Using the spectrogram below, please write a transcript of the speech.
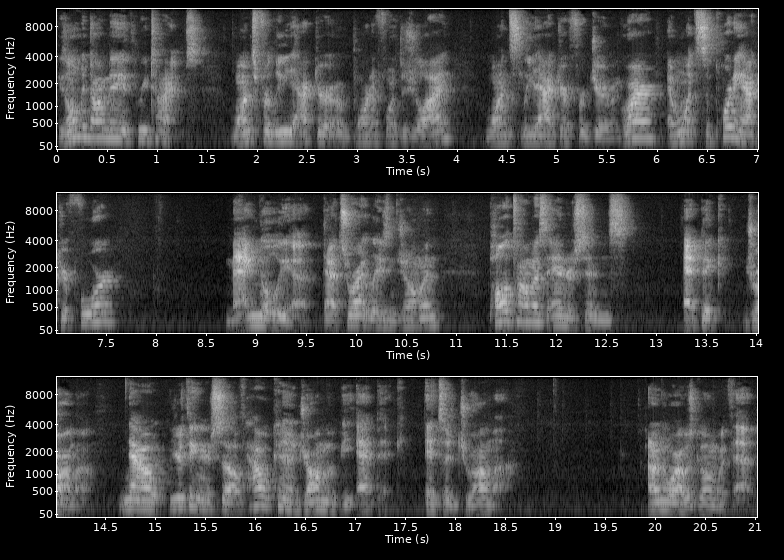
He's only been nominated three times. Once for lead actor of Born on 4th of July, once lead actor for Jerry Maguire, and once supporting actor for Magnolia. That's right, ladies and gentlemen. Paul Thomas Anderson's epic drama. Now, you're thinking to yourself, how can a drama be epic? It's a drama. I don't know where I was going with that.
